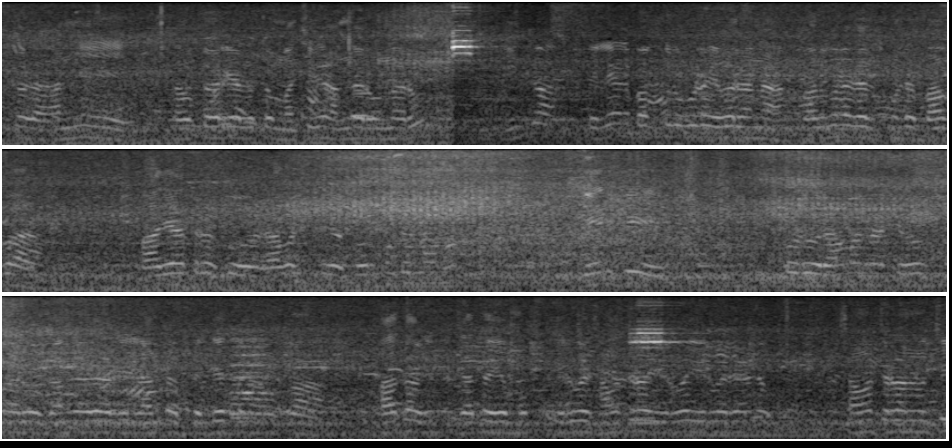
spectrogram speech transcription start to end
ఇక్కడ అన్ని సౌకర్యాలతో మంచిగా అందరూ ఉన్నారు. ఇంకా తెలియని భక్తులు కూడా ఎవరైనా పాల్గొనదలుచుకుంటే బాబా పాదయాత్రకు రావాల్సిందిగా కోరుకుంటున్నాము. దీనికి ఇప్పుడు రామన్న శివకుమారు గంగాధర్ వీళ్ళంతా పెద్ద ఎత్తున ఒక పాత గత ముప్పై ఇరవై సంవత్సరాలు ఇరవై ఇరవై రెండు సంవత్సరాల నుంచి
